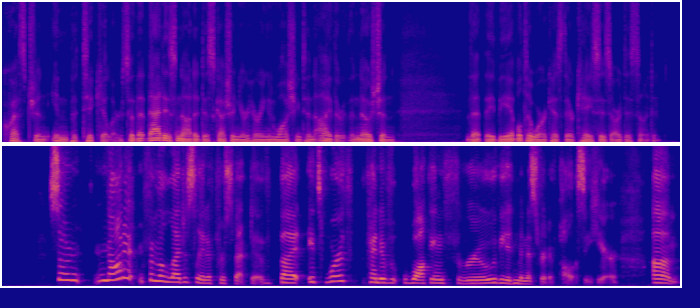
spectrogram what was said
question in particular. So that that is not a discussion you're hearing in Washington either. The notion that they be able to work as their cases are decided. So, not from the legislative perspective, but it's worth kind of walking through the administrative policy here. Um,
